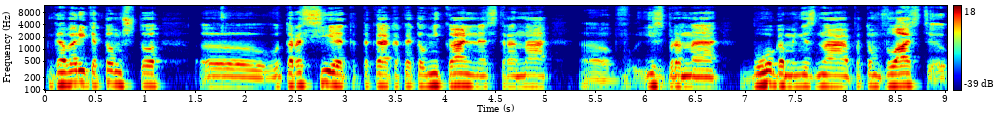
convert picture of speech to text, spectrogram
говорить о том, что вот Россия это такая какая-то уникальная страна, избранная Богом, не знаю, потом власть э,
